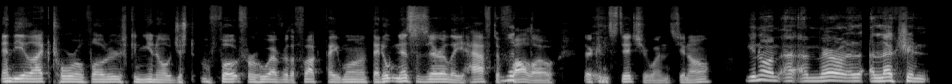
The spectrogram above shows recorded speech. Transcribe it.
and the electoral voters can, you know, just vote for whoever the fuck they want. They don't necessarily have to follow their eh, constituents, you know? You know, a, a mayoral election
